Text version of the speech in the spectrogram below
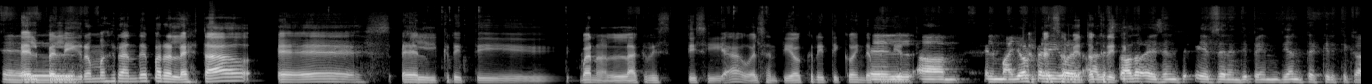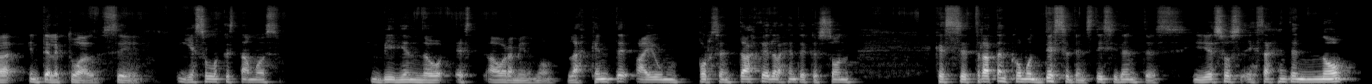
El, peligro más grande para el Estado es el criti bueno, la criticidad o el sentido crítico independiente. El, um, el mayor peligro al Estado es el, es el independiente crítica intelectual, sí. Y eso es lo que estamos viviendo ahora mismo. La gente, hay un porcentaje de la gente que son, que se tratan como dissidents, disidentes, y esos, esa gente no,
